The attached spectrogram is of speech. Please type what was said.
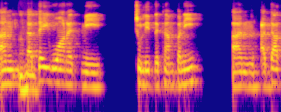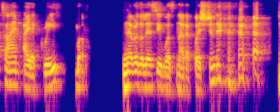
and mm-hmm. that they wanted me to leave the company. And at that time, I agreed. But nevertheless, it was not a question.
